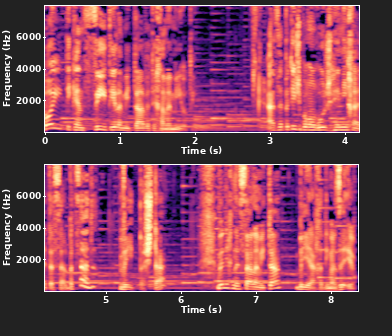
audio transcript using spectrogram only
בואי תיכנסי איתי למיטה ותחממי אותי. אז לפטי שפרון רוז' הניחה את הסל בצד והתפשטה ונכנסה למיטה ביחד עם הזאב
